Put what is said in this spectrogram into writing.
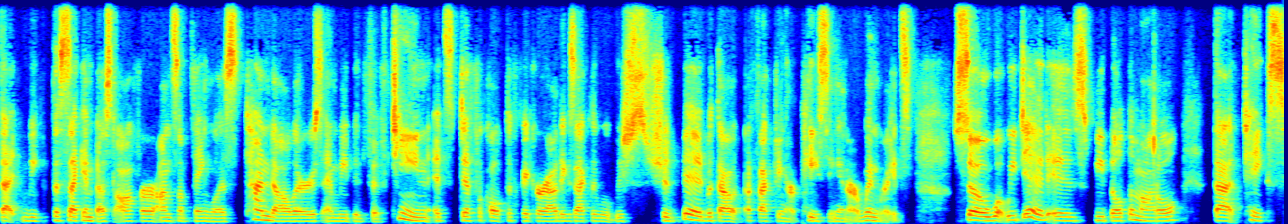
that we the second best offer on something was $10 and we bid 15 it's difficult to figure out exactly what we should bid without affecting our pacing and our win rates so what we did is we built a model that takes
